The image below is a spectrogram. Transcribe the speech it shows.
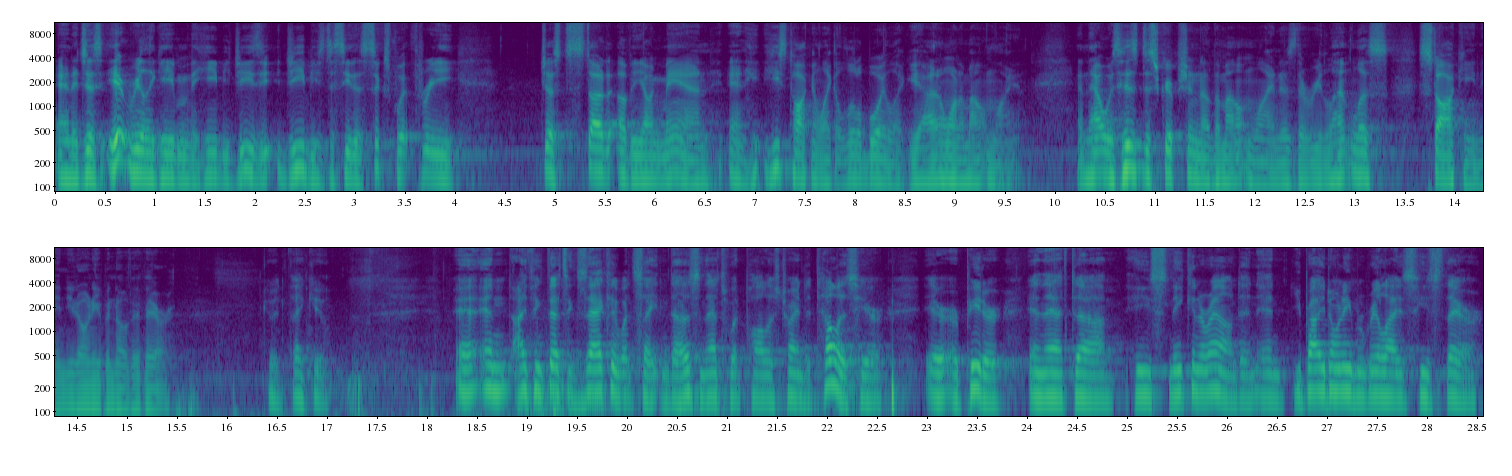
And it just, it really gave him the heebie jeebies to see this six foot three just stud of a young man, and he, he's talking like a little boy, like, yeah, I don't want a mountain lion. And that was his description of the mountain lion as the relentless stalking, and you don't even know they're there. Good, thank you. And, I think that's exactly what Satan does, and that's what Paul is trying to tell us here, or, Peter, in that uh, he's sneaking around, and, and you probably don't even realize he's there.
